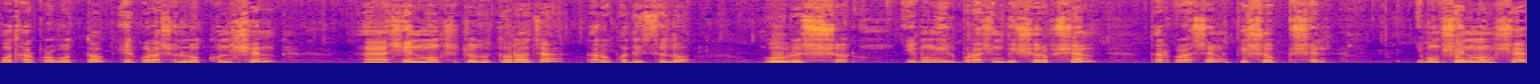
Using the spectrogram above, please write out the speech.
প্রথার প্রবর্তক, এরপর আসেন লক্ষণ সেন সেন বংশের চতুর্থ রাজা, তার উপাধি ছিল গৌরেশ্বর, এবং এরপর আসেন বিশ্বরূপ সেন, তারপর আসেন কেশব সেন, এবং সেন বংশের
